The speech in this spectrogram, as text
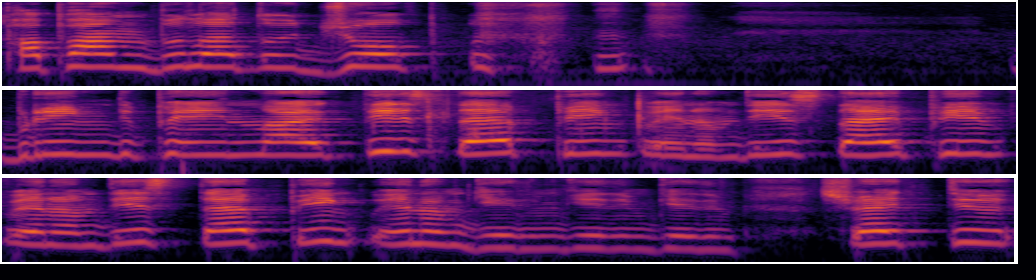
papan blood job. Bring the pain like this step, pink venom, this step, pink venom, this step, pink venom. Geldim, geldim, geldim. Straight to,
